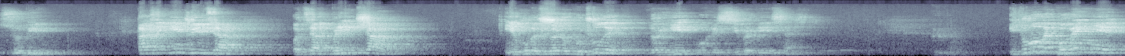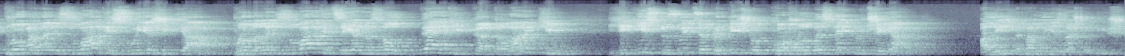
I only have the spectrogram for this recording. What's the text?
зубів. Так закінчується оця притча, яку ви щойно почули, дорогі у Христі, брати і сестри. І тому ми повинні проаналізувати своє життя. Проаналізувати це я назвав декілька талантів, які стосуються практично кожного без виключення, але їх, напевно, є значно більше.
